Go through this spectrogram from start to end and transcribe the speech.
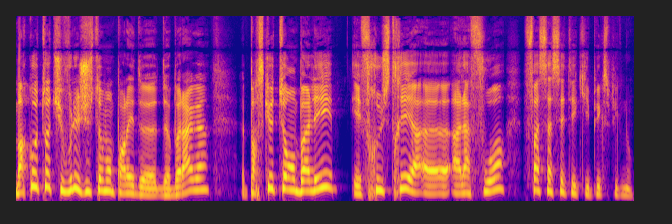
Marco, toi tu voulais justement parler de, de Braga parce que tu es emballé frustré à, la fois face à cette équipe Explique-nous.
